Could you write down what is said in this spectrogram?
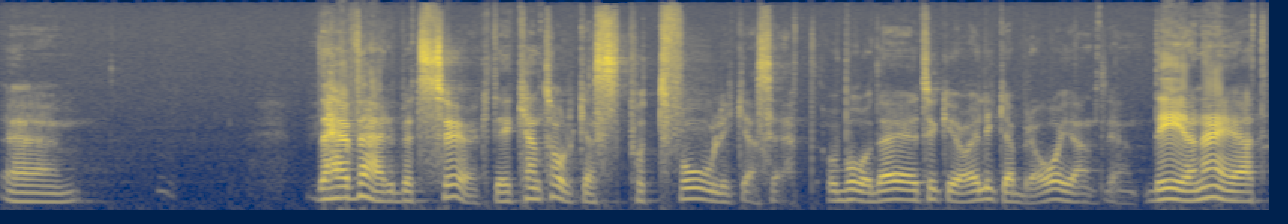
Ehm, det här verbet sök det kan tolkas på två olika sätt och båda tycker jag är lika bra egentligen. Det ena är att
